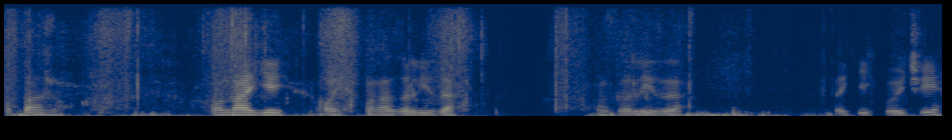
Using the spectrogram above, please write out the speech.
Покажу. Вона їй. Ой, вона залізе. Залізе в такі ключі.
